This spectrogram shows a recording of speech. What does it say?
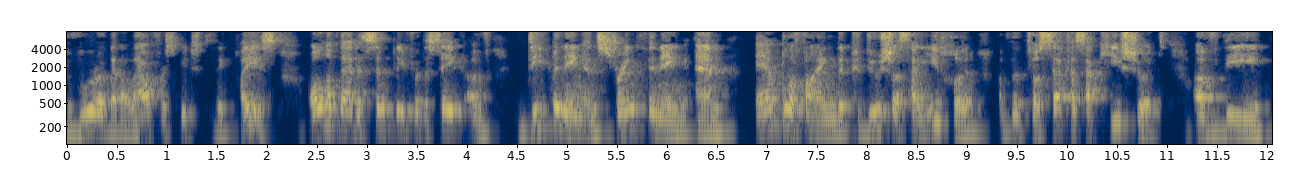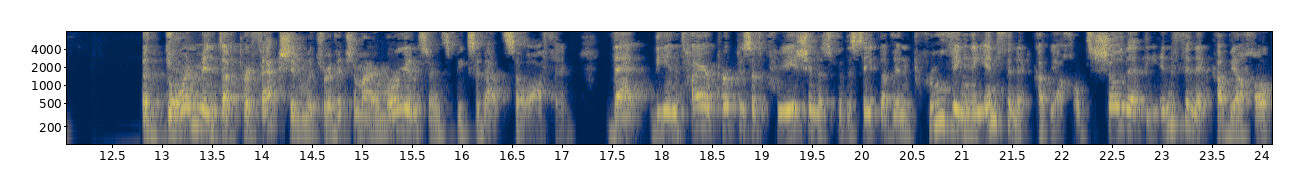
gevura that allow for speech to take place, all of that is simply for the sake of deepening and strengthening and amplifying the kedusha hayichud of the tosefas hakishut of the adornment of perfection, which Ravitch Morgenstern speaks about so often that the entire purpose of creation is for the sake of improving the infinite kaviyachol, to show that the infinite kaviyachol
